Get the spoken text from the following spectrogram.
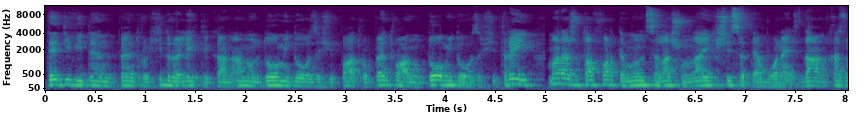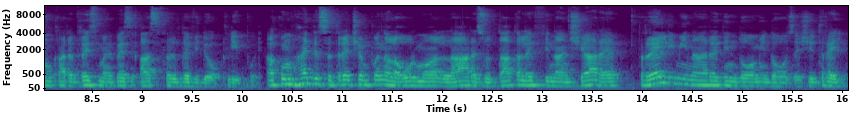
de dividend pentru hidroelectrica în anul 2024 pentru anul 2023, m-ar ajuta foarte mult să lași un like și să te abonezi, da, în cazul în care vrei să mai vezi astfel de videoclipuri. Acum, haideți să trecem până la urmă la rezultatele financiare preliminare din 2023.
